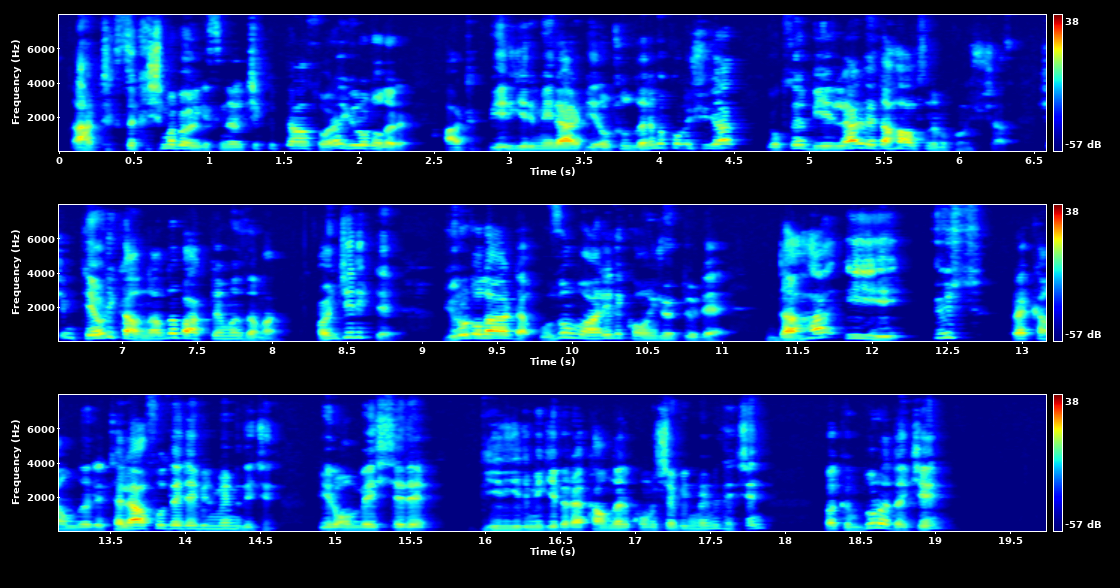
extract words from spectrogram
artık sıkışma bölgesinden çıktıktan sonra euro doları artık 1.20'ler 1.30'ları mı konuşacağız yoksa 1'ler ve daha altını mı konuşacağız? Şimdi teorik anlamda baktığımız zaman öncelikle euro dolarda uzun vadeli konjonktürde daha iyi üst rakamları telaffuz edebilmemiz için 1.15'leri 1.20 gibi rakamları konuşabilmemiz için bakın buradaki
